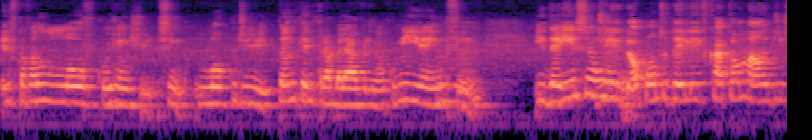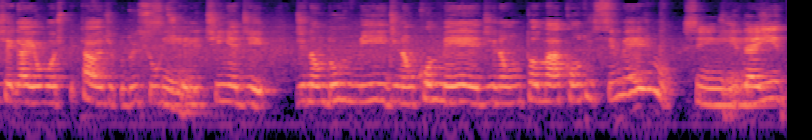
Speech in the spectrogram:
ele ficava louco, gente, assim, louco de tanto que ele trabalhava, ele não comia, enfim. E daí isso é um De, ao ponto dele ficar tão mal de chegar aí ao hospital, tipo, dos surtos Sim. que ele tinha de, de não dormir, de não comer, de não tomar conta de si mesmo. Sim, Gente. e daí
